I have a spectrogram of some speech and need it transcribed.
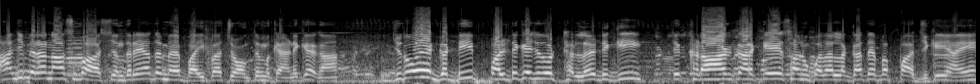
ਹਾਂਜੀ ਮੇਰਾ ਨਾਮ ਸੁਭਾਸ਼ ਚੰਦਰ ਹੈ ਤੇ ਮੈਂ ਬਾਈਪਾਸ ਚੌਂਕ ਤੇ ਮਕੈਨਿਕ ਹੈਗਾ। ਜਦੋਂ ਇਹ ਗੱਡੀ ਪਲਟ ਕੇ ਜਦੋਂ ਥੱਲੇ ਡਿੱਗੀ ਤੇ ਖੜਾਕ ਕਰਕੇ ਸਾਨੂੰ ਪਤਾ ਲੱਗਾ ਤੇ ਆਪਾਂ ਭੱਜ ਕੇ ਆਏ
